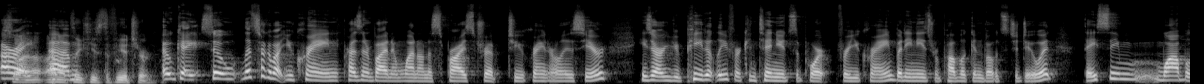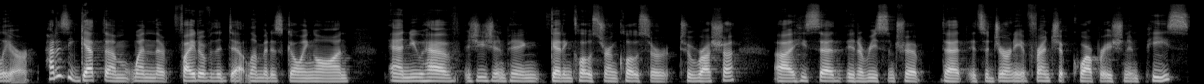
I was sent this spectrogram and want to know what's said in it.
All so right. I don't, I don't um, think he's the future. Okay, so let's talk about Ukraine. President Biden went on a surprise trip to Ukraine earlier this year. He's argued repeatedly for continued support for Ukraine, but he needs Republican votes to do it. They seem wobblier. How does he get them when the fight over the debt limit is going on? and you have Xi Jinping getting closer and closer to Russia. Uh, he said in a recent trip that it's a journey of friendship, cooperation, and peace.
